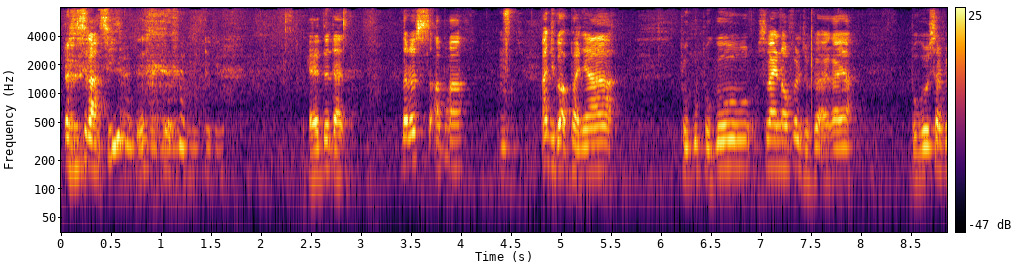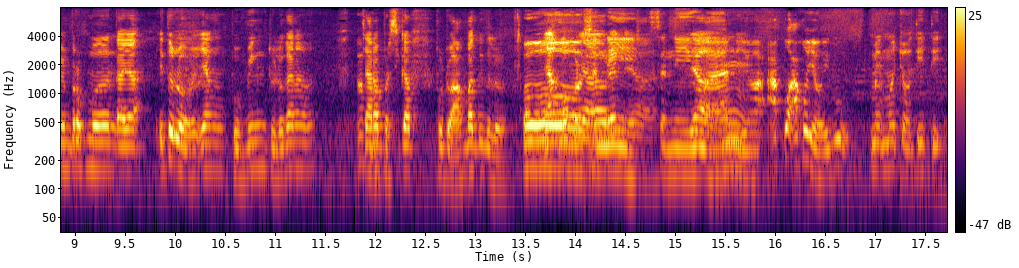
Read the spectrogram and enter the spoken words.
Ilustrasi. ya itu dan terus apa? Kan juga banyak buku-buku selain novel juga kayak buku self improvement kayak itu loh yang booming dulu kan apa? cara bersikap bodoh amat itu loh. Oh, yang seni, ya. seni Ya. kan. Ya, aku aku ya iku mek maca titik.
